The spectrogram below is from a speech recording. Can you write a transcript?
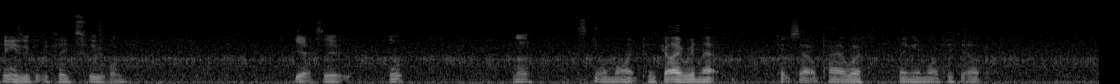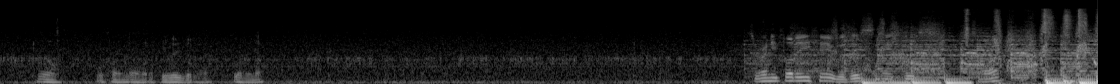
thing is, we've got the K two on. Yeah. So. Oh. No. Still might pick up when that puts out a power thing. It might pick it up. Well, we'll find out if we leave it there long enough. Is there anybody here with us in these woods tonight?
